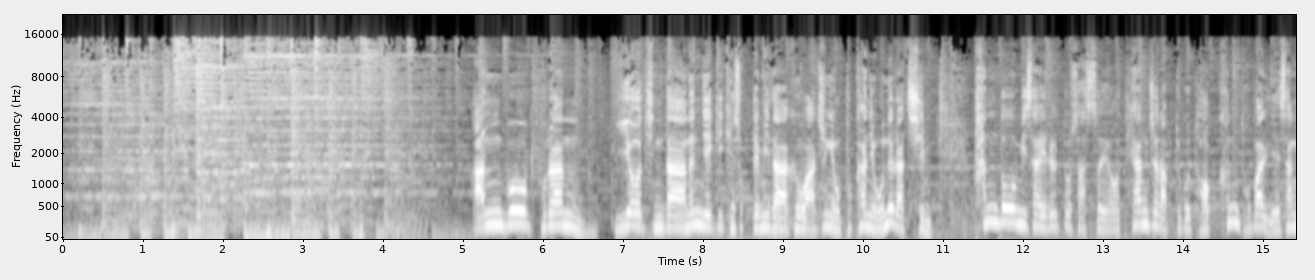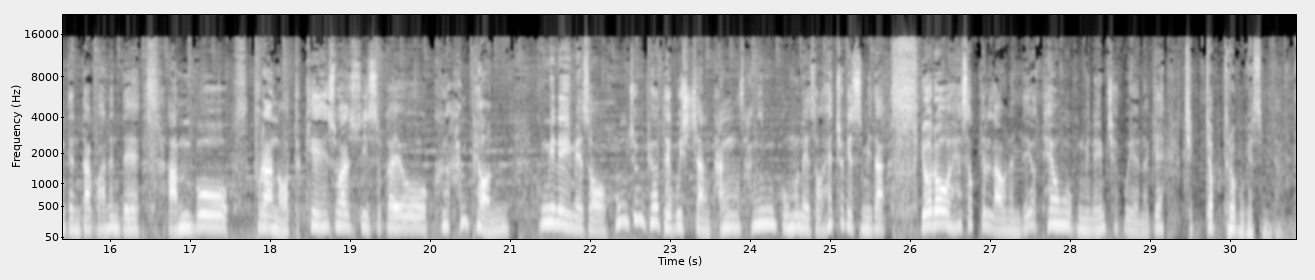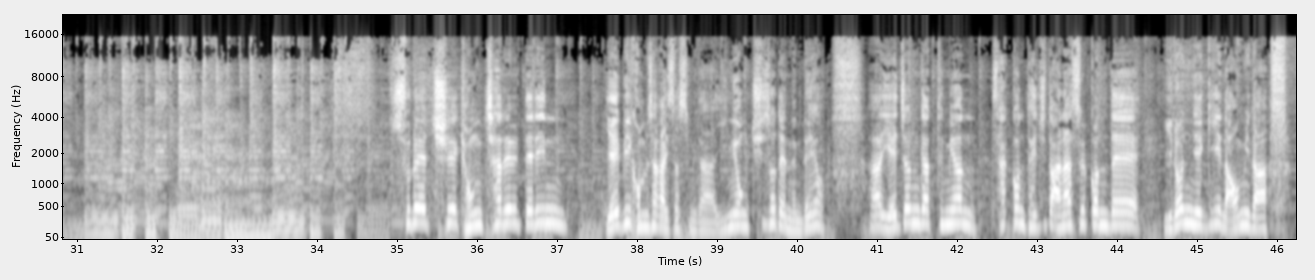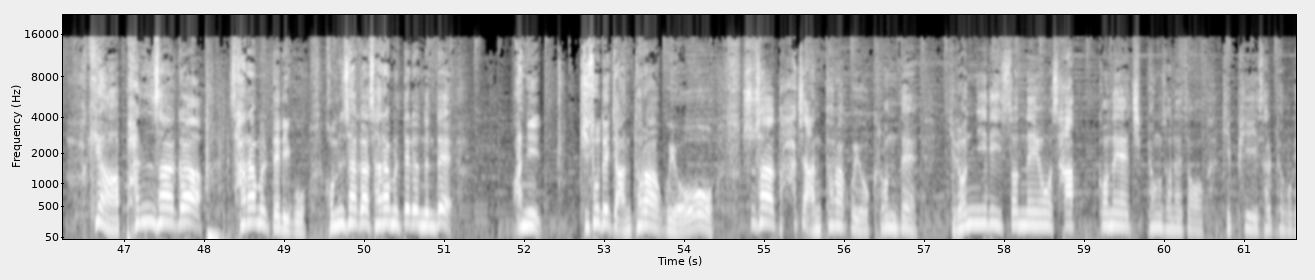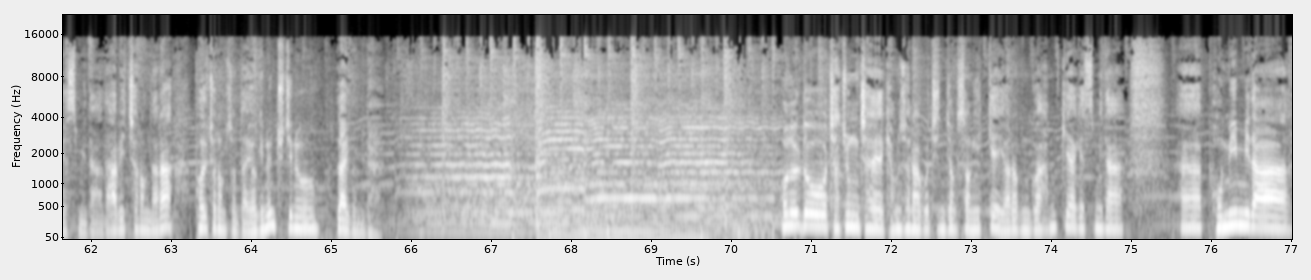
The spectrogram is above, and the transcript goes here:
안보 불안 이어진다는 얘기 계속됩니다. 그 와중에 북한이 오늘 아침 탄도 미사일을 또 쐈어요. 태양절 앞두고 더 큰 도발 예상된다고 하는데 안보 불안 어떻게 해소할 수 있을까요? 그 한편 국민의힘에서 홍준표 대구시장 당 상임 고문에서 해촉했습니다. 여러 해석들 나오는데요. 태영호 국민의힘 최고위원에게 직접 들어보겠습니다. 술에 취해 경찰을 때린 예비 검사가 있었습니다. 임용 취소됐는데요. 아, 예전 같으면 사건 되지도 않았을 건데 이런 얘기 나옵니다. 하기야 판사가 사람을 때리고 검사가 사람을 때렸는데 아니 기소되지 않더라고요. 수사하지 않더라고요. 그런데 이런 일이 있었네요. 사 사건의 지평선에서 깊이 살펴보겠습니다. 나비처럼 날아 벌처럼 쏜다. 여기는 주진우 라이브입니다. 오늘도 자중차에 겸손하고 진정성 있게 여러분과 함께 하겠습니다. 아, 봄입니다.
